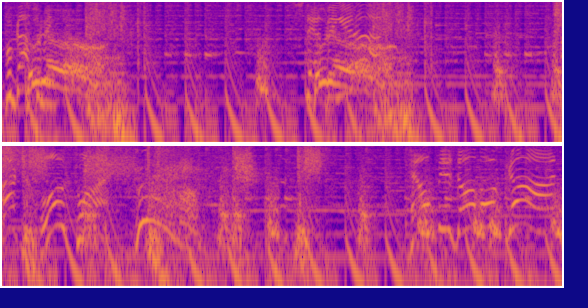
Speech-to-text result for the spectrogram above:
Fugasumi. Stepping it up. A close one. Health is almost gone.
